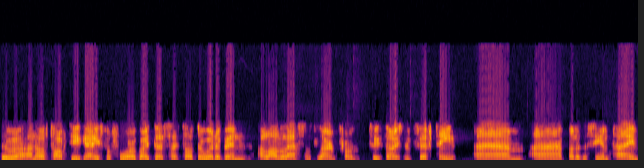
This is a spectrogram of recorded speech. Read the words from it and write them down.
were, I know I've talked to you guys before about this. I thought there would have been a lot of lessons learned from 2015, um, uh, but at the same time,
